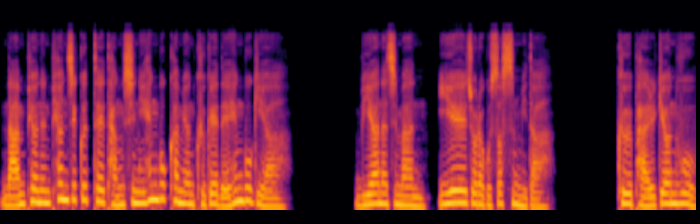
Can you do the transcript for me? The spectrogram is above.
남편은 편지 끝에 당신이 행복하면 그게 내 행복이야. 미안하지만 이해해줘라고 썼습니다. 그 발견 후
